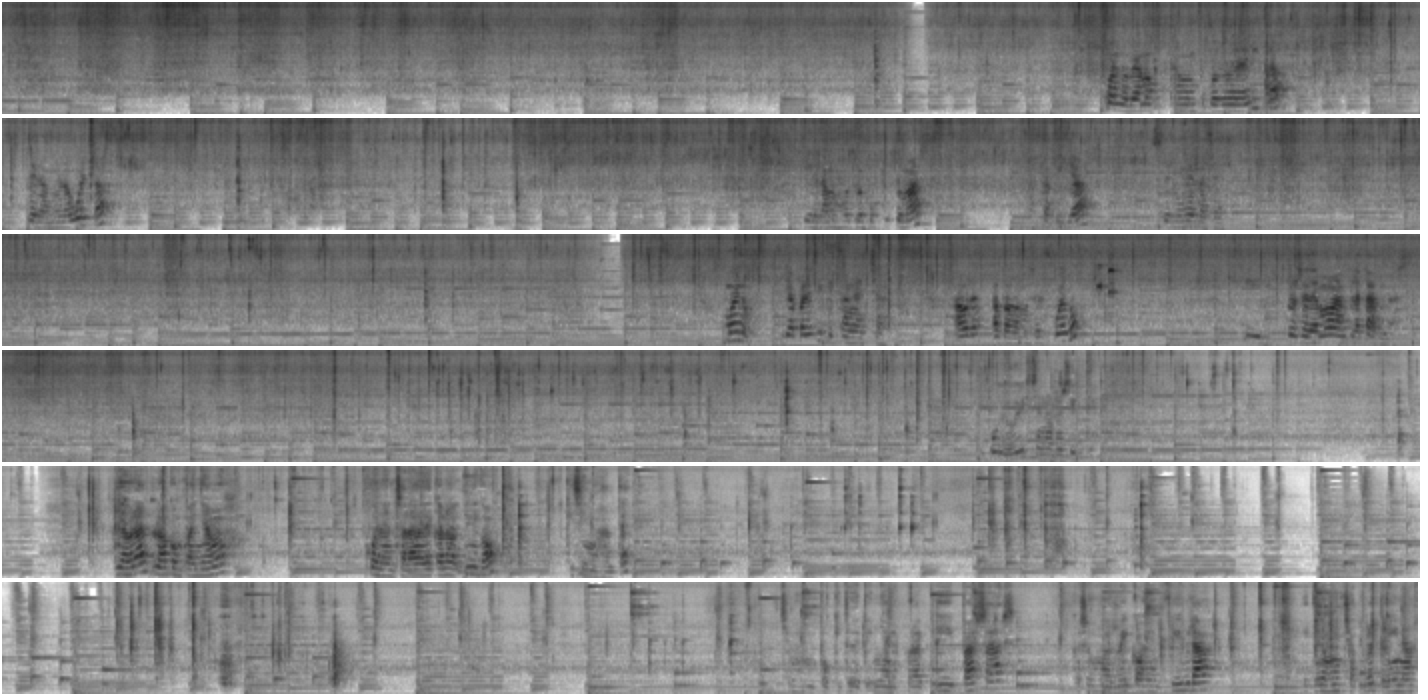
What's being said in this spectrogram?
Cuando veamos que está un poco doradita, le damos la vuelta y le damos otro poquito más hasta que ya se miren las anchas. Bueno, ya parece que están hechas. Ahora apagamos el fuego y procedemos a emplatarlas. Uy, uy, se nos resiste. Y ahora lo acompañamos con la ensalada de canónigo que hicimos antes. Echamos un poquito de piñones por aquí, pasas, que son muy ricos en fibra y tienen mucha proteína.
